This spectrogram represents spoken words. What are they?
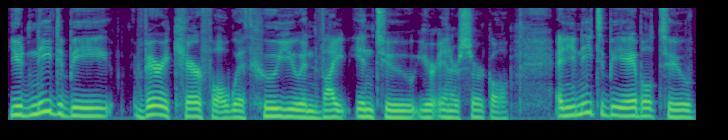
you need to be very careful with who you invite into your inner circle. And you need to be able to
